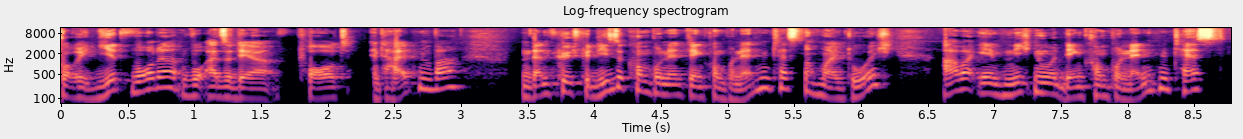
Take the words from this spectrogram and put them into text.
korrigiert wurde, wo also der Fault enthalten war. Und dann führe ich für diese Komponente den Komponententest nochmal durch, aber eben nicht nur den Komponententest,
